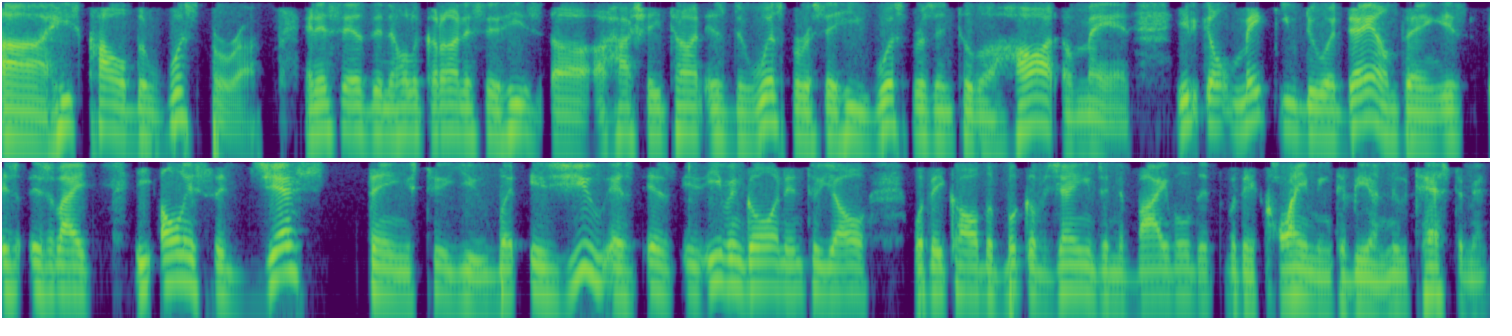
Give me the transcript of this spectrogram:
uh, he's called the whisperer. And it says in the Holy Quran, it says he's uh, a Hashaitan is the whisperer. Said he whispers into the heart of man. He don't make you do a damn thing. It's, it's, it's like he only suggests things to you, but is you as is, is even going into y'all what they call the book of James in the Bible that what they're claiming to be a New Testament.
